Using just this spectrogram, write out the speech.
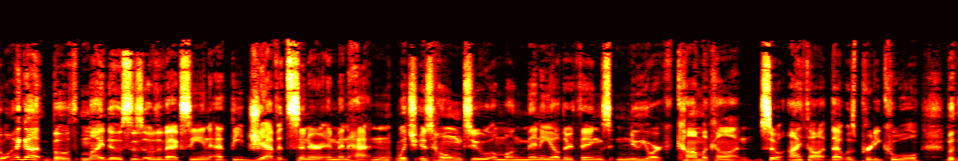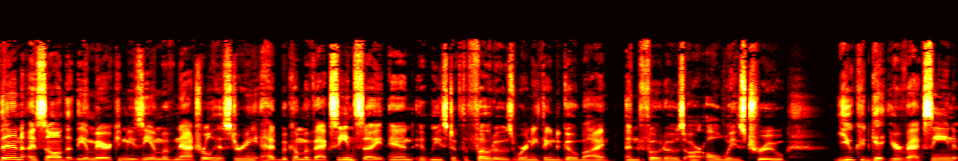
So I got both my doses of the vaccine at the Javits Center in Manhattan, which is home to, among many other things, New York Comic Con. So I thought that was pretty cool. But then I saw that the American Museum of Natural History had become a vaccine site, and at least if the photos were anything to go by, and photos are always true, you could get your vaccine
